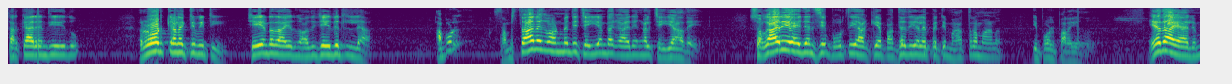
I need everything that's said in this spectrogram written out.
സർക്കാർ എന്ത് ചെയ്തു? റോഡ് കണക്ടിവിറ്റി ചെയ്യേണ്ടതായിരുന്നു. അത് ചെയ്തിട്ടില്ല. അപ്പോൾ സംസ്ഥാന ഗവൺമെന്റ് ചെയ്യേണ്ട കാര്യങ്ങൾ ചെയ്യാതെ സ്വകാര്യ ഏജൻസി പൂർത്തിയാക്കിയ പദ്ധതികളെപ്പറ്റി മാത്രമാണ് ഇപ്പോൾ പറയുന്നത്. ഏതായാലും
